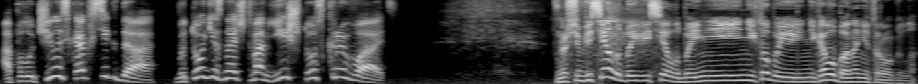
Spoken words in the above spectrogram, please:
а получилось как всегда. В итоге, значит, вам есть что скрывать. В общем, висела бы и висела бы, и ни, никто бы, никого бы она не трогала.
